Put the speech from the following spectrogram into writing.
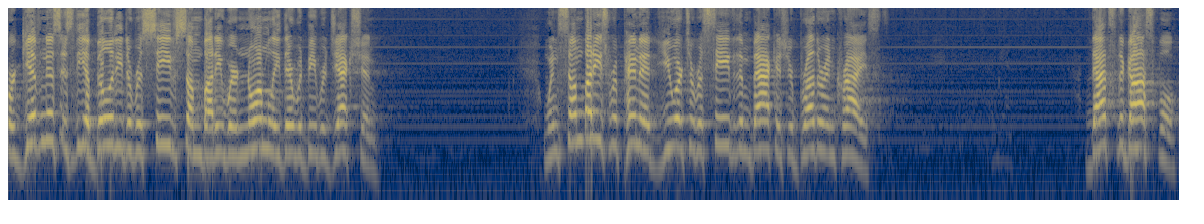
Forgiveness is the ability to receive somebody where normally there would be rejection. When somebody's repented, you are to receive them back as your brother in Christ. That's the gospel.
